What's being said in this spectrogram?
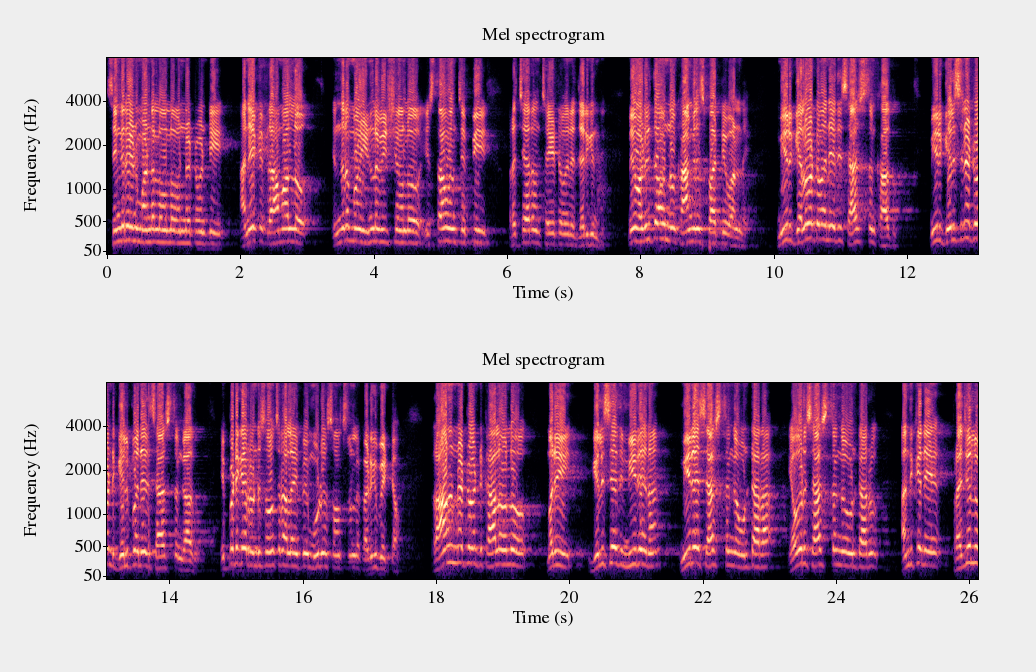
సింగరేణి మండలంలో ఉన్నటువంటి అనేక గ్రామాల్లో ఇంద్రమ్మ ఇండ్ల విషయంలో ఇస్తామని చెప్పి ప్రచారం చేయటం అనేది జరిగింది. మేము అడుగుతా ఉన్నాం కాంగ్రెస్ పార్టీ వాళ్ళని మీరు గెలవటం అనేది శాశ్వతం కాదు. మీరు గెలిచినటువంటి గెలుపు అనేది శాశ్వతం కాదు. ఇప్పటికే రెండు సంవత్సరాలు అయిపోయి మూడో సంవత్సరంలోకి అడుగుపెట్టాం రానున్నటువంటి కాలంలో మరి గెలిచేది మీరేనా? మీరే శాశ్వతంగా ఉంటారా? ఎవరు శాశ్వతంగా ఉంటారు? అందుకనే ప్రజలు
